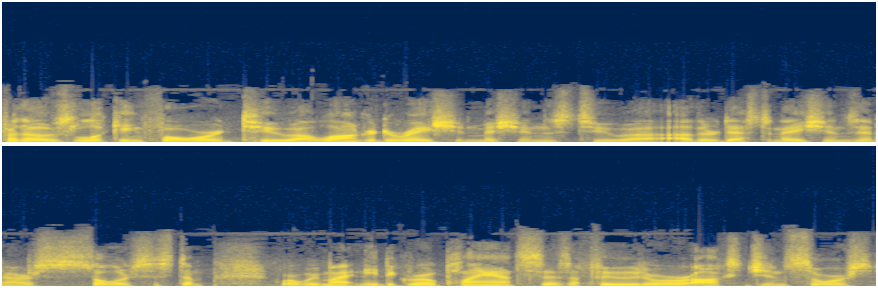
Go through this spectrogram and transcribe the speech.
for those looking forward to uh, longer duration missions to uh, other destinations in our solar system where we might need to grow plants as a food or oxygen source.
